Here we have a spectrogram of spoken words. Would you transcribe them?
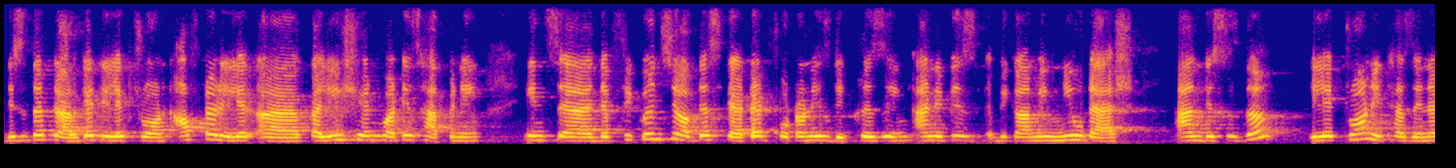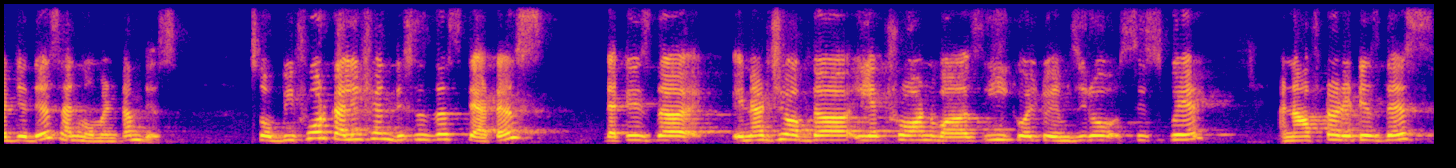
This is the target electron. After ele uh, collision, what is happening? In uh, the frequency of the scattered photon is decreasing and it is becoming nu dash. And this is the electron. It has energy this and momentum this. So before collision, this is the status. That is the energy of the electron was E equal to m0 c square. And after it is this,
